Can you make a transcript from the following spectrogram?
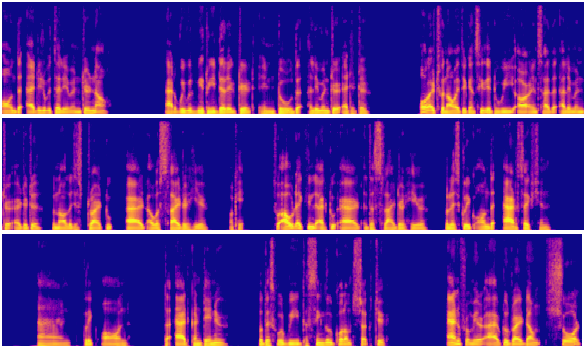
on the edit with Elementor now and we will be redirected into the Elementor editor. Alright, so now as you can see that we are inside the Elementor editor. So now let's just try to add our slider here. Okay, so I would actually like to add the slider here. So let's click on the add section and click on the add container. So this would be the single column structure. And from here, I have to write down short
